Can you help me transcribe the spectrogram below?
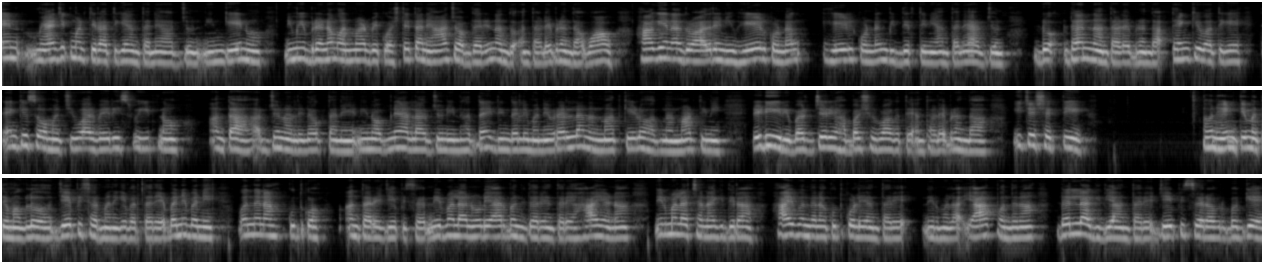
ಏನು ಮ್ಯಾಜಿಕ್ ಮಾಡ್ತೀರಾ ಅತ್ತಿಗೆ ಅಂತಾನೆ ಅರ್ಜುನ್. ನಿನಗೇನು? ನಿಮ್ಮಿಬ್ಬರನ್ನ ಒನ್ ಮಾಡಬೇಕು. ಅಷ್ಟೇ ತಾನೇ ಆ ಜವಾಬ್ದಾರಿ ನಂದು ಅಂತಾಳೆ ಬೃಂದ. ವಾವ್ ಹಾಗೇನಾದರೂ ಆದರೆ ನೀವು ಹೇಳ್ಕೊಂಡಂಗೆ ಹೇಳ್ಕೊಂಡಂಗೆ ಬಿದ್ದಿರ್ತೀನಿ ಅಂತಾನೆ ಅರ್ಜುನ್. ಡೊ, ಡನ್ ಅಂತಾಳೆ ಬೃಂದ. ಥ್ಯಾಂಕ್ ಯು ಅತ್ತಿಗೆ. Thank you so much you are very sweet no ಅಂತ ಅರ್ಜುನ್ ಅಲ್ಲಿಂದ ಹೋಗ್ತಾನೆ. ನೀನು ಒಬ್ಬನೇ ಅಲ್ಲ ಅರ್ಜುನ್, ನೀನು ಹದಿನೈದು ದಿನದಲ್ಲಿ ಮನೆಯವರೆಲ್ಲ ನನ್ನ ಮಾತು ಕೇಳೋ ಹಾಗೆ ನಾನು ಮಾಡ್ತೀನಿ. ರೆಡಿ ಇರಿ, ಭರ್ಜರಿ ಹಬ್ಬ ಶುರುವಾಗುತ್ತೆ ಅಂತಾಳೆ ಬೃಂದ. ಈಚೆ ಶಕ್ತಿ, ಅವನ ಹೆಂಡತಿ ಮತ್ತು ಮಗಳು ಜೆ ಪಿ ಸರ್ ಮನೆಗೆ ಬರ್ತಾರೆ. ಬನ್ನಿ ಬನ್ನಿ, ವಂದನಾ, ಕೂತ್ಕೋ ಅಂತಾರೆ ಜೆ ಪಿ ಸರ್. ನಿರ್ಮಲಾ, ನೋಡಿ ಯಾರು ಬಂದಿದ್ದಾರೆ ಅಂತಾರೆ. ಹಾಯ್ ಅಣ್ಣ, ನಿರ್ಮಲಾ ಚೆನ್ನಾಗಿದ್ದೀರಾ? ಹಾಯ್ ಬಂದನ ಕೂತ್ಕೊಳ್ಳಿ ಅಂತಾರೆ ನಿರ್ಮಲಾ. ಯಾಕೆ ಬಂದನ ಡಲ್ ಆಗಿದೆಯಾ ಅಂತಾರೆ ಜೆ ಪಿ ಸರ್ ಅವ್ರ ಬಗ್ಗೆ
